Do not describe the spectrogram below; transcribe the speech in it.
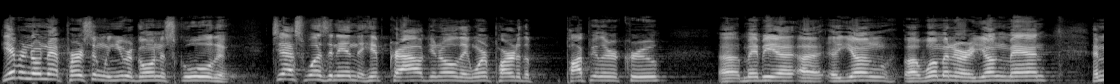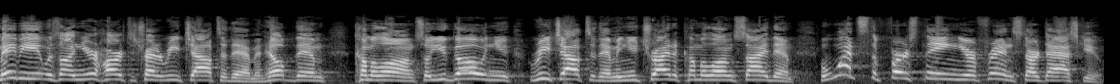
You ever known that person when you were going to school that just wasn't in the hip crowd? You know, they weren't part of the popular crew. Uh, maybe a, a, a young a woman or a young man. And maybe it was on your heart to try to reach out to them and help them come along. So you go and you reach out to them and you try to come alongside them. But what's the first thing your friends start to ask you?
